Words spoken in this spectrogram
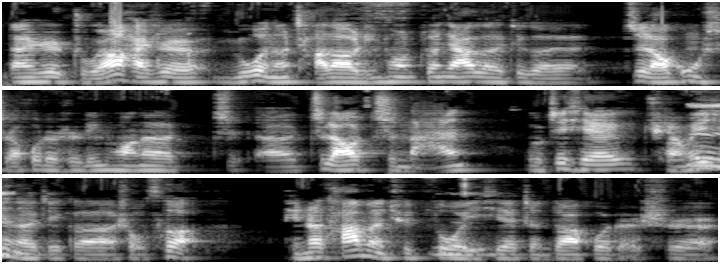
但是主要还是如果能查到临床专家的这个治疗共识，或者是临床的指呃治疗指南，有这些权威性的这个手册，凭着他们去做一些诊断或者是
